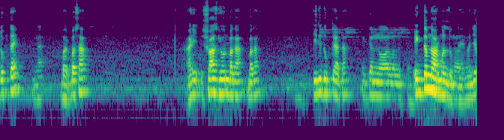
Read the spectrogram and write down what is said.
दुखतंय नाही. बरं बसा आणि श्वास घेऊन बघा बघा किती दुखतंय आता एकदम नॉर्मल एकदम नॉर्मल दुखतंय Normal. म्हणजे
